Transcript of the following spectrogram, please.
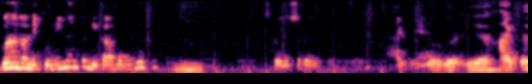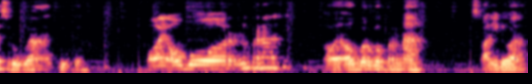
Gue nonton di Kuningan tuh di kampung gue tuh. Hmm. seru-seru tuh. Hype-nya. Gua, gua, iya hype nya seru banget gitu. Pokoknya obor. Lu pernah gak sih? Pawai obor gue pernah sekali doang.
